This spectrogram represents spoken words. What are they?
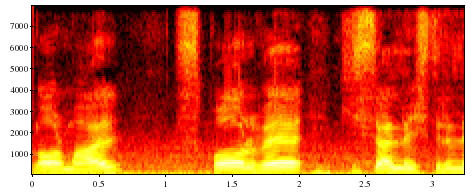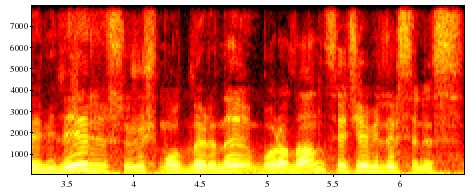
normal, spor ve kişiselleştirilebilir sürüş modlarını buradan seçebilirsiniz.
